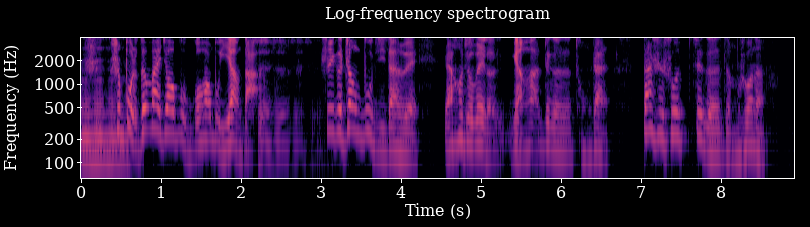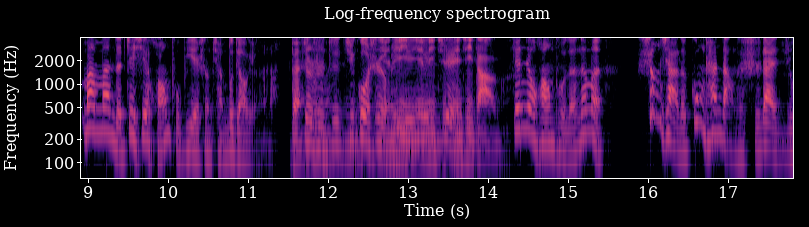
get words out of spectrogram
是是不跟外交部、国防部一样大，是是是是，是一个正部级单位。然后就为了两岸这个统战，但是说这个怎么说呢？慢慢的这些黄埔毕业生全部凋零了嘛，对，就是就就过世了，年纪年纪年纪大了嘛。真正黄埔的，那么剩下的共产党的时代就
